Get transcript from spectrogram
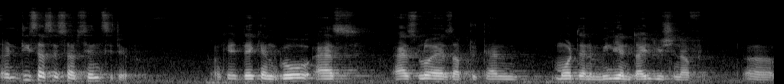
And these assays are sensitive. Okay, they can go as as low as up to 10, more than a million dilution of, uh,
